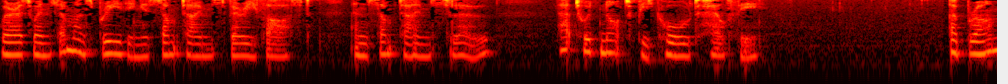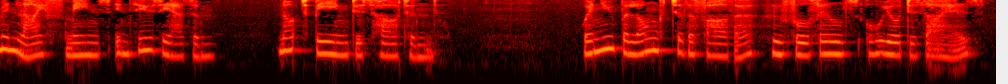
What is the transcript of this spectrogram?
Whereas when someone's breathing is sometimes very fast and sometimes slow, that would not be called healthy. A Brahmin life means enthusiasm, not being disheartened. When you belong to the Father who fulfills all your desires,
